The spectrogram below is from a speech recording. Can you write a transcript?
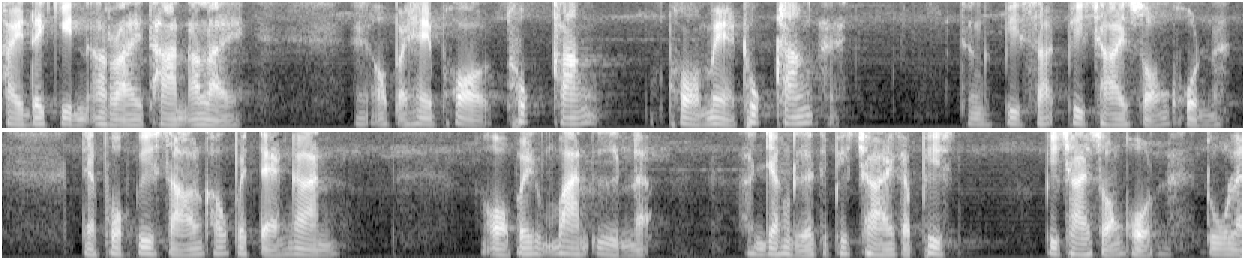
ใครได้กินอะไรทานอะไร เอาไปให้พ่อทุกครั้ง พ่อแม่ทุกครั้งทั้งพี่พี่ชายสองคนนะแต่พวกพี่สาวเขาไปแต่งงาน ออกไปบ้านอื่นแล้ว ยังเหลือแต่พี่ชายกับพี่พี่ชายสองคนดูแล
